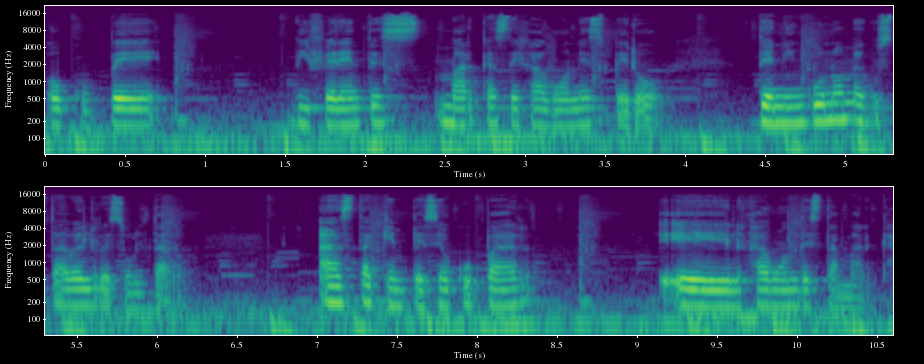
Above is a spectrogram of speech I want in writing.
ocupé diferentes marcas de jabones, pero de ninguno me gustaba el resultado. Hasta que empecé a ocupar el jabón de esta marca.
